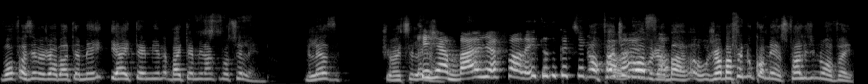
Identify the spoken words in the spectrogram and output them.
Vou fazer meu jabá também, e aí termina, vai terminar com você lendo. Beleza? Que jabá, eu já falei tudo que eu tinha que falar. Não, fala de novo, é só... jabá. O jabá foi no começo, fala de novo aí.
